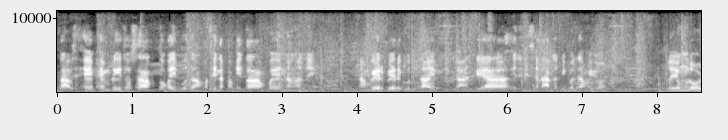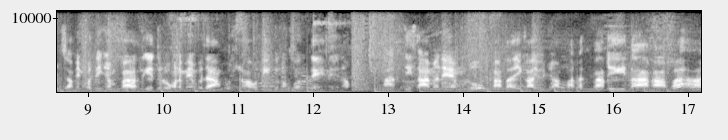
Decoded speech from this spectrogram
Tapos MM rito sakto kay Budang kasi napakitaan ko yan ng ano eh, ng very very good time yan. Kaya inilisan na agad ni Budang yun. So yung Lord sa akin pati niyang par. Sige, tulungan namin yung Budang. Push lang ako dito ng konti. Ayun, no? At least sama na yung Lord. Patay kayo dyan pa. Nagpakita ka pa ha.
